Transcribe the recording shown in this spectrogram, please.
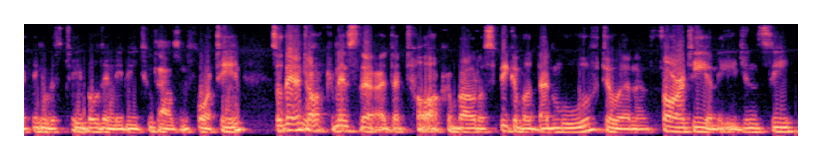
I think it was tabled in maybe 2014. So there are documents that, that talk about or speak about that move to an authority, an agency,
